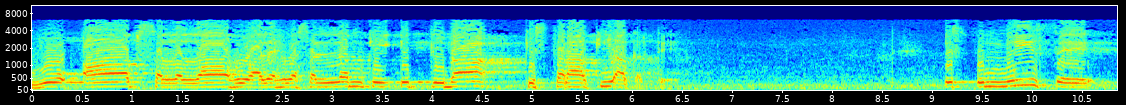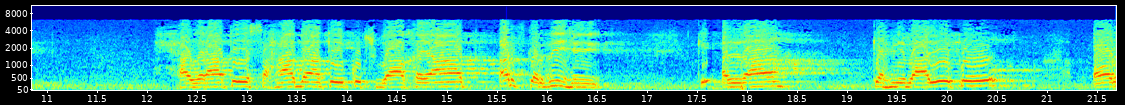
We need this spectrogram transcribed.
وہ آپ صلی اللہ علیہ وسلم کی اتباع کس طرح کیا کرتے؟ اس امید سے حضرات صحابہ کے کچھ واقعات عرض کرنے ہیں کہ اللہ کہنے والے کو اور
